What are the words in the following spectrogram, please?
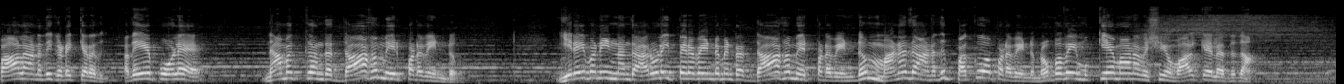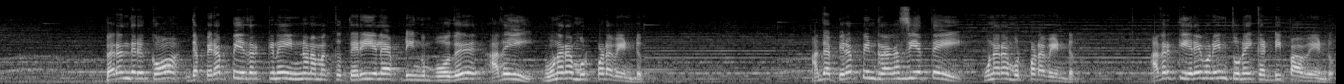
பாலானது கிடைக்கிறது. அதே போல நமக்கு அந்த தாகம் ஏற்பட வேண்டும். இறைவனின் அந்த அருளை பெற வேண்டும் என்ற தாகம் ஏற்பட வேண்டும் மனதானது பக்குவப்பட வேண்டும். ரொம்பவே முக்கியமான விஷயம் வாழ்க்கையில் அதுதான். பிறந்திருக்கோம் இந்த பிறப்பு எதற்குனே இன்னும் நமக்கு தெரியல அப்படிங்கும்போது அதை உணர முற்பட வேண்டும். அந்த பிறப்பின் ரகசியத்தை உணர முற்பட வேண்டும். அதற்கு இறைவனின் துணை கண்டிப்பாக வேண்டும்.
